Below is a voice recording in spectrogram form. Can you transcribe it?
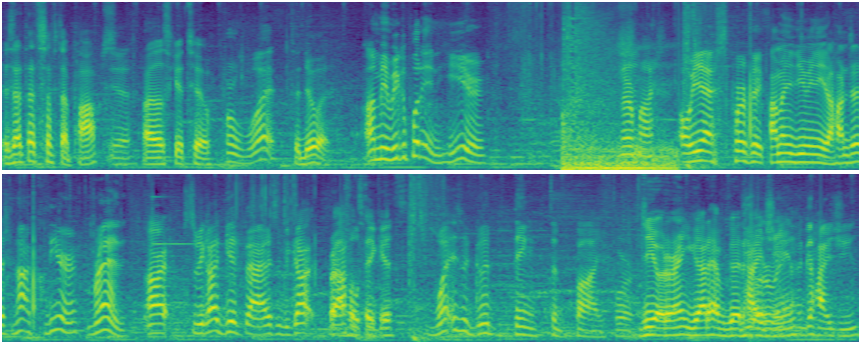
Is that that stuff that pops? Yeah. All right, let's get two For what? to do it. I mean, we could put it in here. Never mind. Oh yes, perfect. How many do we need? 100? Not clear. Red. All right, so we got gift bags, we got raffle, Raffle tickets. What is a good thing to buy for Deodorant, you gotta have good hygiene. Good hygiene.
